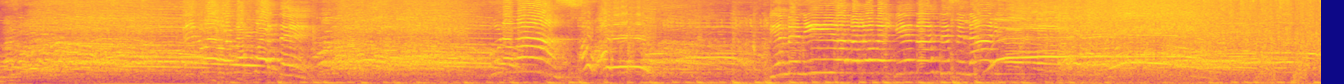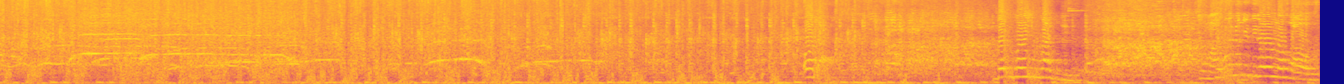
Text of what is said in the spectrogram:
De Yumanji. Qué bueno que tiraron los dados.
